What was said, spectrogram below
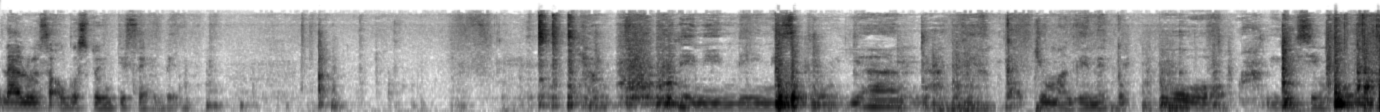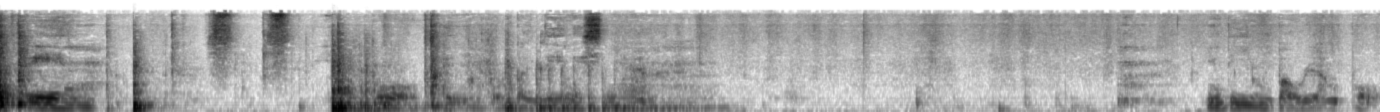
Lalo sa August 27. Yan. Linis-linis po yan. Lahat yan. Kahit yung mga ganito po. Linisin po natin. Yan po. Ganyan po paglinis niya. Hindi yung bowl lang po.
